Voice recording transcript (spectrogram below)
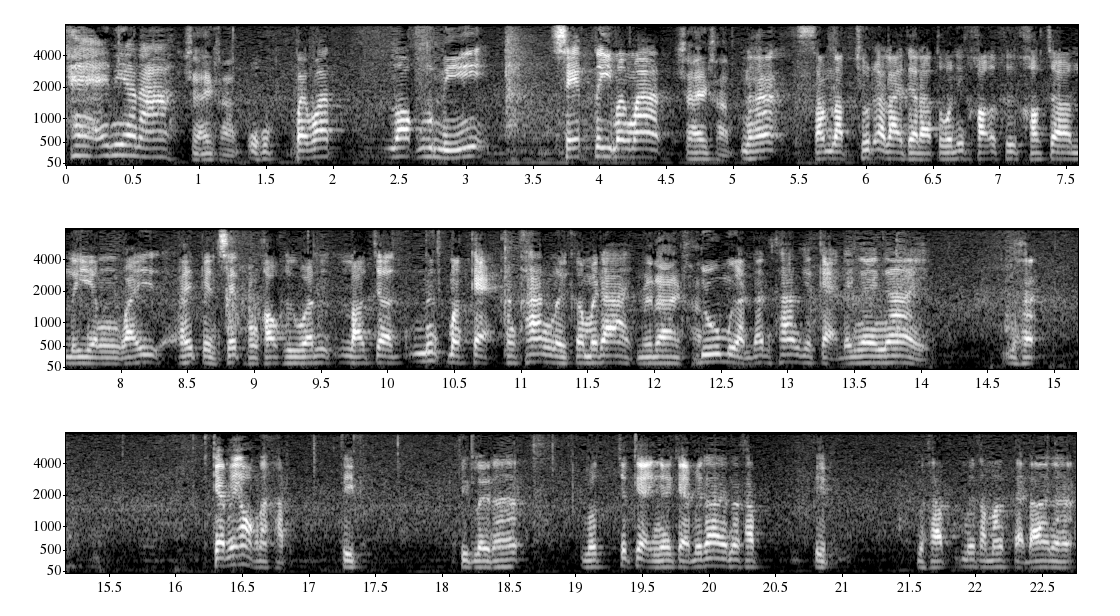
แค่เนี่ยนะ ใช่ครับ โอ้โหแปลว่าลอกรุ่นนี้เซฟตี้มากใช่ครับ ๆนะฮะสำหรับชุดอะไรแต่ละตัวนี่เขาคือเขาจะเรียงไว้ให้เป็นเซตของเขาคือว่าเราจะนึกมาแกะข้างๆเลยก็ไม่ได้ ไม่ได้ครับ ดูเหมือนด้านข้างจะแกะได้ง่ายๆนะฮะ แกะไม่ออกนะครับ ติด ติดเลยนะฮะ รถจะแกะยังไงแกะไม่ได้นะครับ ติดนะครับ ไม่สามารถแกะได้นะฮะ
